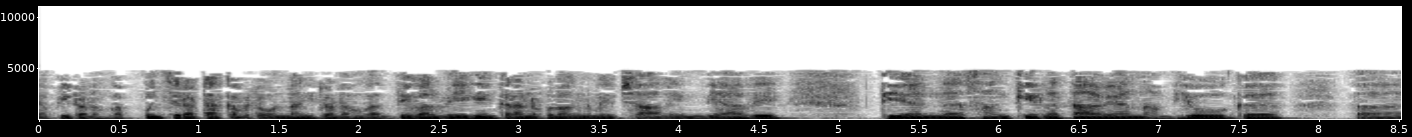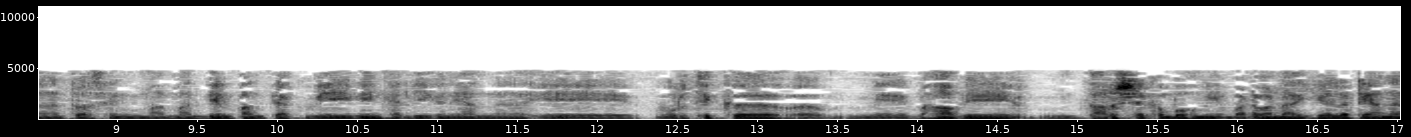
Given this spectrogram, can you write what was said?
අපිට වඩා හුඟක් පුංචි රටක් අපිට ඕන නම් ඊට වඩා හුඟක් දේවල් වේගෙන් කරන්න පුළුවන් මේ විශාල ඉන්දියාවේ තියෙන සංකීර්ණතාවයන් අභියෝග අත් වශයෙන් මධ්‍යම පන්තියක් වේගෙන් හැදීගෙන යන ඒ වෘත්තික මේ භාවයේ දර්ශක බොහොම වඩා වඩා ඉහළට යන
